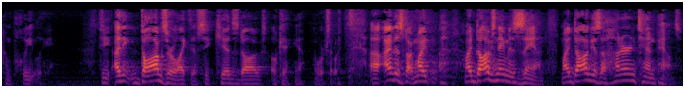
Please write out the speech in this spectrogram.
completely. See, I think dogs are like this. See, kids, dogs. Okay, yeah, it works that way. Uh, I have this dog. My, my dog's name is Zan. My dog is 110 pounds.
